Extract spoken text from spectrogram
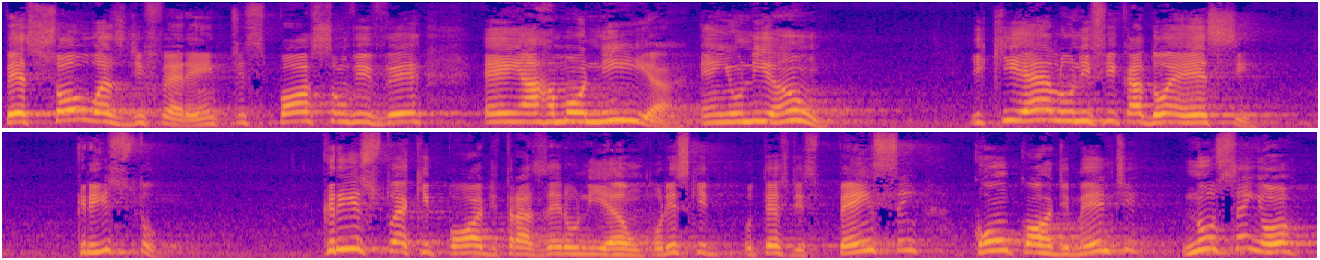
pessoas diferentes, possam viver em harmonia, em união. E que elo unificador é esse? Cristo. Cristo é que pode trazer união. Por isso que o texto diz: pensem concordemente no Senhor.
